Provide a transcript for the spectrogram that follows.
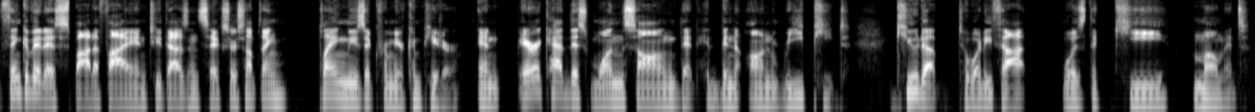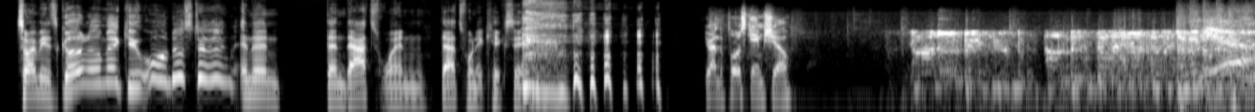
think of it as Spotify in 2006 or something, playing music from your computer. And Eric had this one song that had been on repeat, queued up to what he thought was the key moment. So I mean, it's gonna make you understand, and then then that's when that's when it kicks in. You're on the post game show. Yeah.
